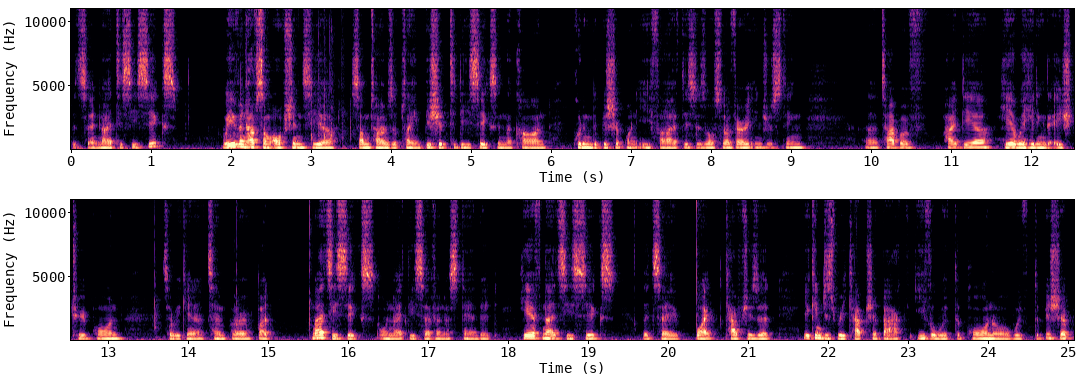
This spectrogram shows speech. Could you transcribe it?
let's say knight to c6, we even have some options here. Sometimes we're playing bishop to d6 in the Kan, putting the bishop on e5. This is also a very interesting uh, type of idea. Here we're hitting the h2 pawn, so we get a tempo. But knight c6 or knight d7 are standard. Here if knight c6, let's say white captures it, you can just recapture back either with the pawn or with the bishop.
